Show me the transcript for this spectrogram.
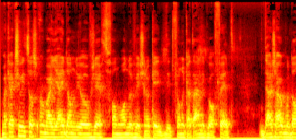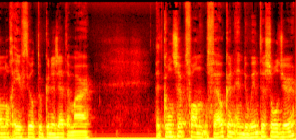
Maar kijk, zoiets als waar jij dan nu over zegt van WandaVision. Oké, dit vond ik uiteindelijk wel vet. Daar zou ik me dan nog eventueel toe kunnen zetten. Maar het concept van Falcon en The Winter Soldier...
